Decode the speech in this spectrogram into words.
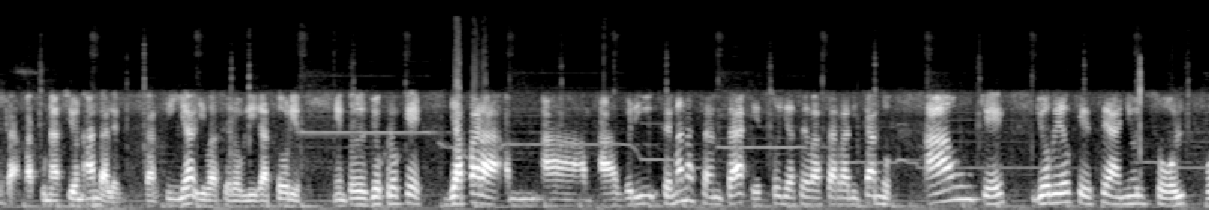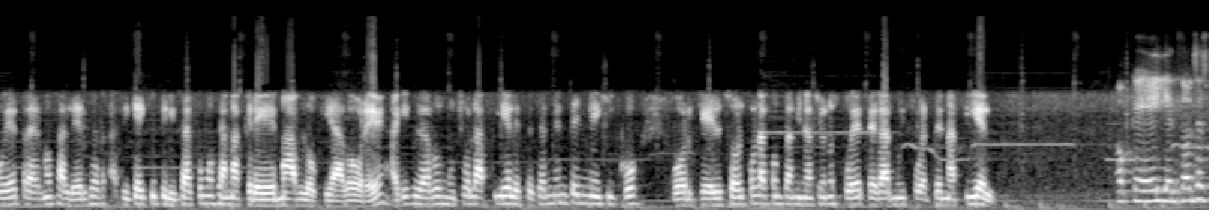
médica, vacunación, ándale, cartilla y va a ser obligatorio. Entonces yo creo que ya para mm, a- abril, Semana Santa, esto ya se va a estar radicando. Aunque yo veo que este año el sol puede traernos alergias, así que hay que utilizar, como se llama? Crema, bloqueador, ¿eh? Hay que cuidarnos mucho la piel, especialmente en México, porque el sol con la contaminación nos puede pegar muy fuerte en la piel. Ok, entonces,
